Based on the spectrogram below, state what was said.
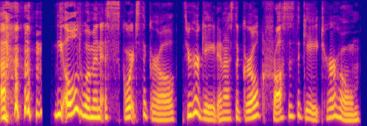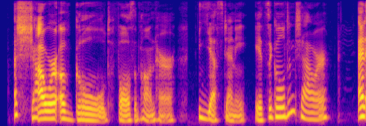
Um, the old woman escorts the girl through her gate, and as the girl crosses the gate to her home, a shower of gold falls upon her. Yes, Jenny, it's a golden shower. An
